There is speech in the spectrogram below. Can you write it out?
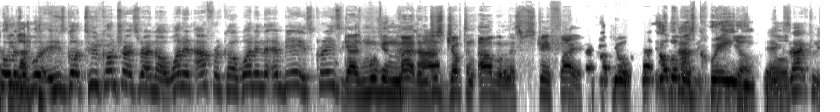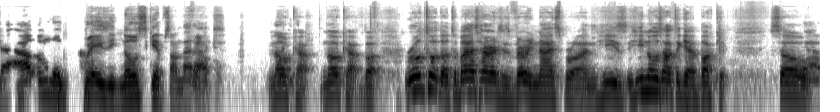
Cole is a nah. baller. He's got two contracts right now. One in Africa, one in the NBA. It's crazy. Guy's moving mad and just dropped an album that's straight fire. Yo, that album was crazy. Yo. Exactly. That album was crazy. No skips on that Facts. album. No cap, no cap. But real talk though, Tobias Harris is very nice, bro, and he's he knows how to get a bucket. So Yeah,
